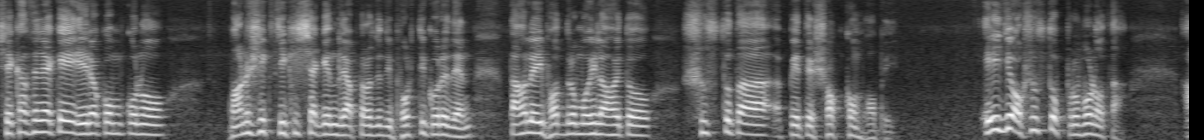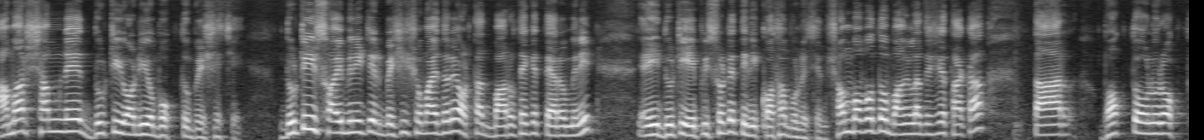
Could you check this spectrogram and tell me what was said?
শেখ হাসিনাকে এরকম কোনো মানসিক চিকিৎসা কেন্দ্রে আপনারা যদি ভর্তি করে দেন, তাহলে এই ভদ্র মহিলা হয়তো সুস্থতা পেতে সক্ষম হবে। এই যে অসুস্থ প্রবণতা, আমার সামনে দুটি অডিও বক্তব্য এসেছে। দুটি ছয় মিনিটের বেশি সময় ধরে, অর্থাৎ বারো থেকে ১৩ মিনিট, এই দুটি এপিসোডে তিনি কথা বলেছেন। সম্ভবত বাংলাদেশে থাকা তার ভক্ত অনুরক্ত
